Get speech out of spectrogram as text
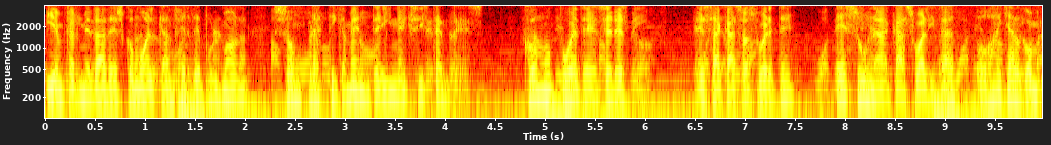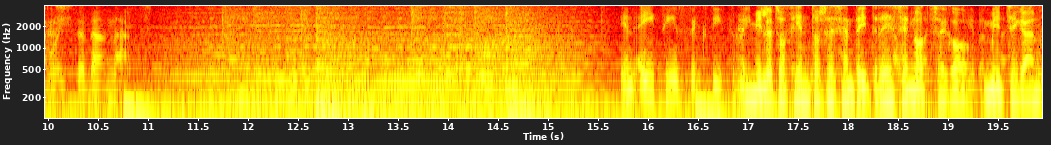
y enfermedades como el cáncer de pulmón son prácticamente inexistentes. ¿Cómo puede ser esto? ¿Es acaso suerte? ¿Es una casualidad o hay algo más? En 1863, en Otsego, Michigan,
